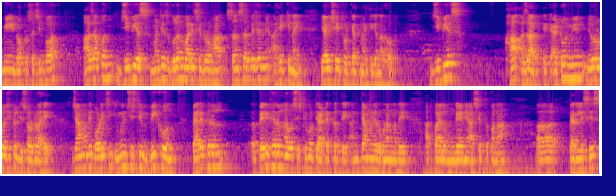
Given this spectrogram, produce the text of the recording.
मी डॉक्टर सचिन पवार. आज आपण जी बी एस म्हणजेच गुलनबारी सिंड्रोम हा संसर्गजन्य आहे की नाही याविषयी थोडक्यात माहिती घेणार आहोत. जी बी एस हा आजार एक ॲटोइम्युन न्यूरोलॉजिकल डिसऑर्डर आहे ज्यामध्ये बॉडीची इम्युन सिस्टीम वीक होऊन पॅरेफेरल पेरिफेरल नर्व्ह सिस्टीमवरती अटॅक करते आणि त्यामुळे रुग्णांमध्ये हातपायाला मुंग्या येणे अशक्तपणा पॅरालिसिस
